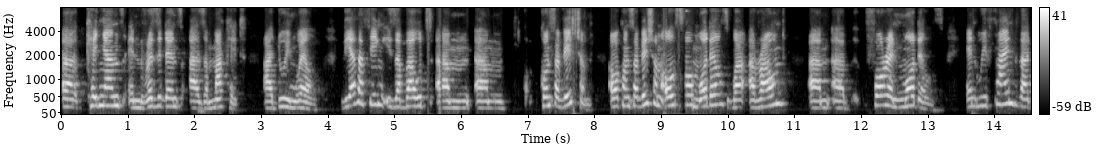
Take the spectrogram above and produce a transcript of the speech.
uh, Kenyans and residents as a market are doing well. The other thing is about um, um, conservation. Our conservation also models were around um, uh, foreign models. And we find that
